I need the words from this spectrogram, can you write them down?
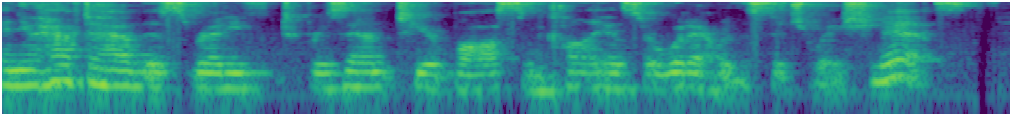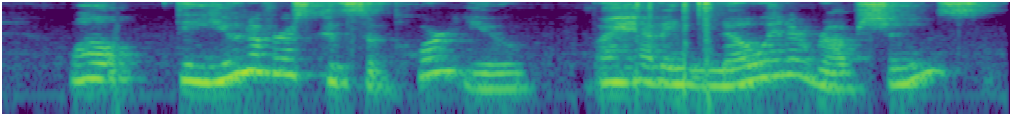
and you have to have this ready to present to your boss and clients or whatever the situation is. Well, the universe could support you by having no interruptions.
